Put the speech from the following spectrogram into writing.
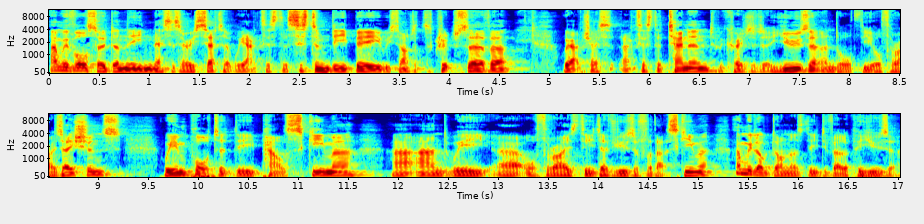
And we've also done the necessary setup. We accessed the systemd, we started the script server, we accessed the tenant, we created a user and all the authorizations. We imported the PAL schema uh, and we uh, authorized the dev user for that schema and we logged on as the developer user.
